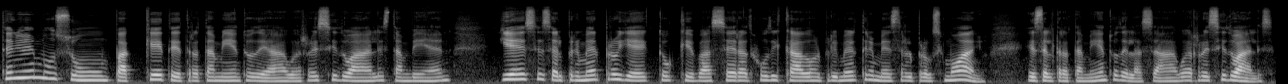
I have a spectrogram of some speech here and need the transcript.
Tenemos un paquete de tratamiento de aguas residuales también y ese es el primer proyecto que va a ser adjudicado en el primer trimestre del próximo año. Es el tratamiento de las aguas residuales.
